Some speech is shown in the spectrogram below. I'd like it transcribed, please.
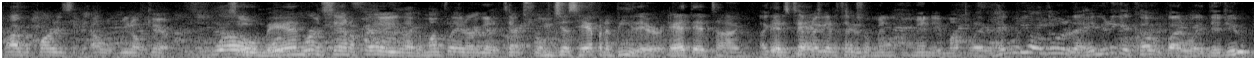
private party that said, "Hell, we don't care." Whoa, so we're- man. We're, in Santa Fe. Like a month later, I get a text from. You just happened to be there at that time. I get, a te- I magic, get a text dude. from Min- Mindy a month later. Hey, what are y'all doing today? Hey, you didn't get COVID, by the way, did you?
